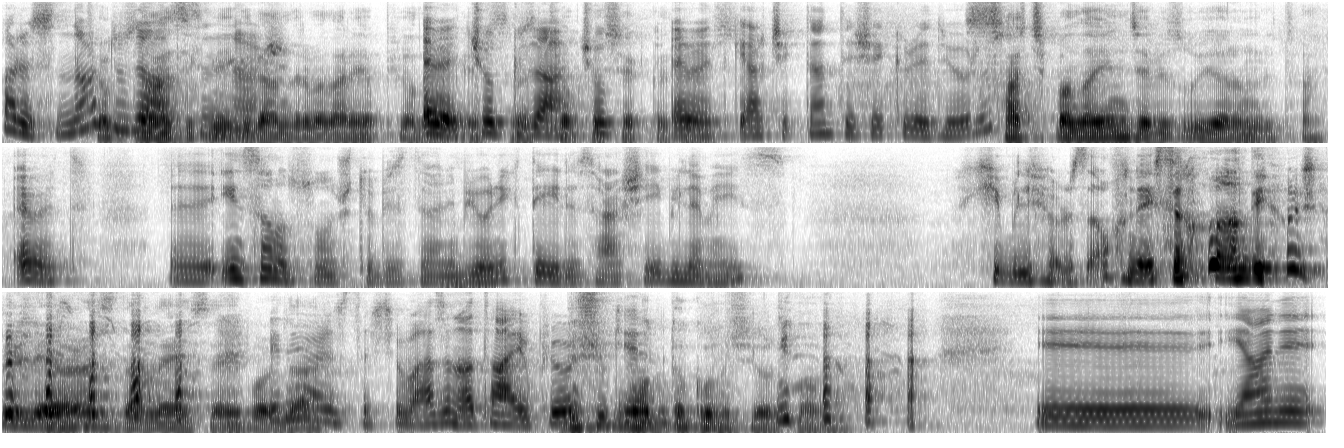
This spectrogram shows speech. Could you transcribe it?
Arasınlar Çok nazik düzelsinler. bilgilendirmeler yapıyorlar. Evet, çok Hepsine güzel. Çok, Çok, teşekkür ediyoruz. evet, gerçekten teşekkür ediyoruz. Saçmalayınca biz uyarın lütfen. Evet. Ee, insanız sonuçta biz de. Hani biyonik değiliz. Her şeyi bilemeyiz. Ki biliyoruz ama neyse falan diyor. Biliyoruz da neyse burada. Biliyoruz da işte bazen hata yapıyoruz Düşük ki. modda konuşuyoruz falan. Ee, yani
